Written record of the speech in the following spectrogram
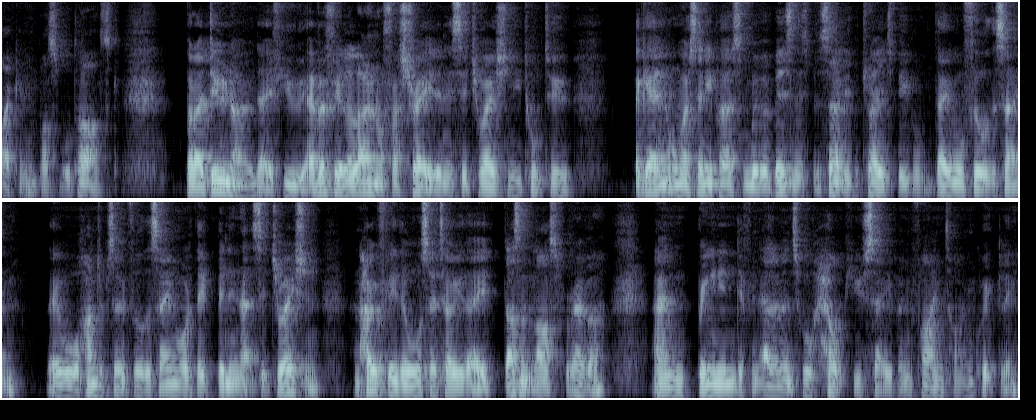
like an impossible task. But I do know that if you ever feel alone or frustrated in this situation, you talk to again, almost any person with a business, but certainly the tradespeople, they will feel the same. They will 100% feel the same, or if they've been in that situation. And hopefully, they'll also tell you that it doesn't last forever, and bringing in different elements will help you save and find time quickly.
